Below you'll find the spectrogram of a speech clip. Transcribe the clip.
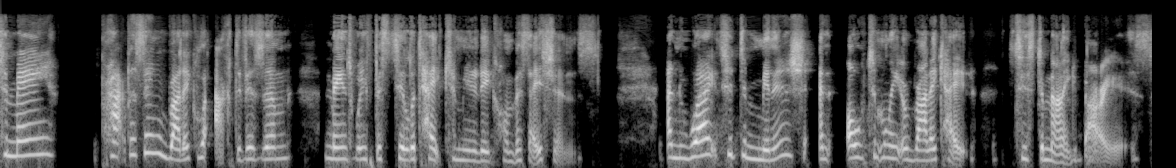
To me, practicing radical activism means we facilitate community conversations and work to diminish and ultimately eradicate systematic barriers.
